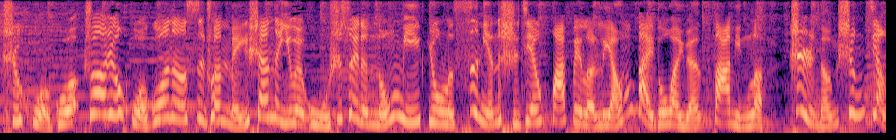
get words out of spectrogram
吃火锅。说到这个火锅呢，四川眉山的一位五十岁的农民，用了四年的时间，花费了两百多万元，发明了智能升降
